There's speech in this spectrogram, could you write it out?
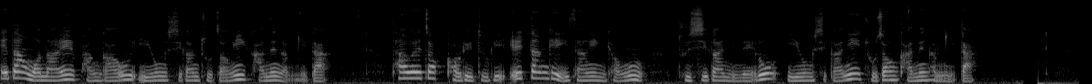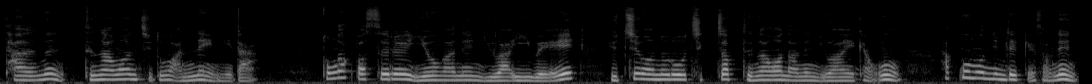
해당 원화의 방과 후 이용 시간 조정이 가능합니다. 사회적 거리두기 1단계 이상인 경우 2시간 이내로 이용 시간이 조정 가능합니다. 다음은 등하원 지도 안내입니다. 통학버스를 이용하는 유아 이외에 유치원으로 직접 등하원하는 유아의 경우 학부모님들께서는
